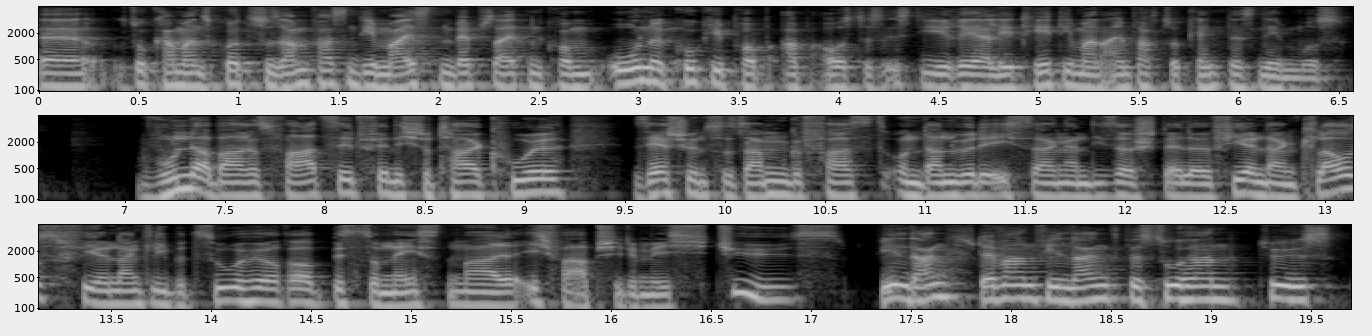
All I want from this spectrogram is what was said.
Äh, so kann man es kurz zusammenfassen. Die meisten Webseiten kommen ohne Cookie-Pop-up aus. Das ist die Realität, die man einfach zur Kenntnis nehmen muss. Wunderbares Fazit, finde ich total cool. Sehr schön zusammengefasst. Und dann würde ich sagen an dieser Stelle vielen Dank, Klaus. Vielen Dank, liebe Zuhörer. Bis zum nächsten Mal. Ich verabschiede mich. Tschüss. Vielen Dank, Stefan. Vielen Dank fürs Zuhören. Tschüss.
